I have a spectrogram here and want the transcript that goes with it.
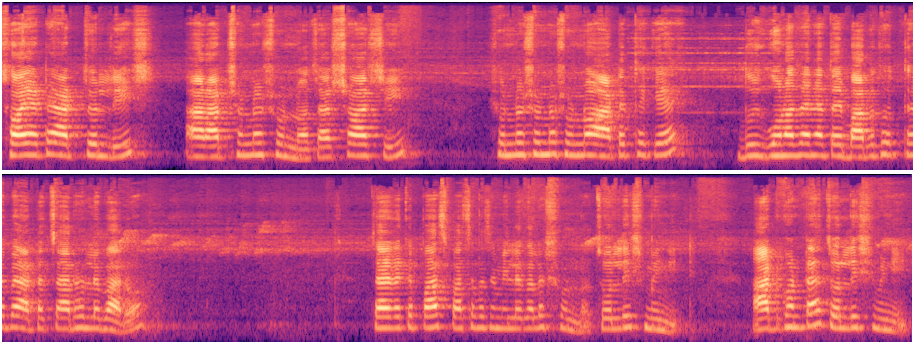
ছয় আটে আটচল্লিশ আর আট শূন্য শূন্য, চারশো আশি। শূন্য শূন্য শূন্য আটের থেকে দুই গোনা যায় না, তাই বারো ধরতে হবে, আটা চার হলে বারো। চার একে পাঁচ পাশাপাশি মিলে গেলে শূন্য, চল্লিশ মিনিট। আট ঘণ্টা চল্লিশ মিনিট,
